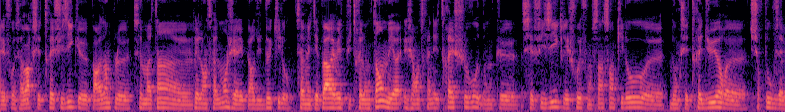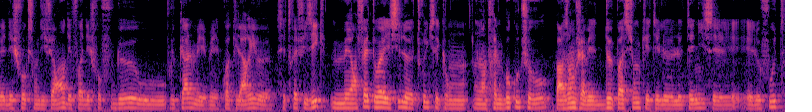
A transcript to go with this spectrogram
Il faut savoir que c'est très physique. Euh, par exemple, ce matin, euh, après l'entraînement, j'avais perdu 2 kilos. Ça m'était pas arrivé depuis très longtemps, mais euh, j'ai entraîné 13 chevaux. Donc c'est physique, les chevaux ils font 500 kilos, donc c'est très dur. surtout, vous avez des chevaux qui sont différents, des fois des chevaux fougueux ou plus calmes, mais, quoi qu'il arrive, c'est très physique. Mais en fait, ouais, ici le truc c'est qu'on on entraîne beaucoup de chevaux. Par exemple, j'avais deux passions qui étaient le, tennis et, le foot.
